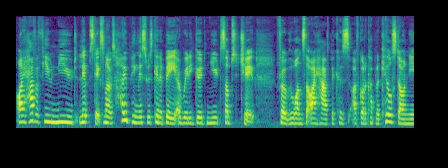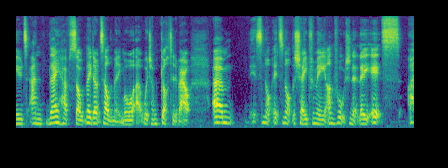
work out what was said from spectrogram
I have a few nude lipsticks and I was hoping this was going to be a really good nude substitute for the ones that I have because I've got a couple of Killstar nudes and they have sold, they don't sell them anymore, uh, which I'm gutted about. Um, it's not it's not the shade for me unfortunately. It's uh,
